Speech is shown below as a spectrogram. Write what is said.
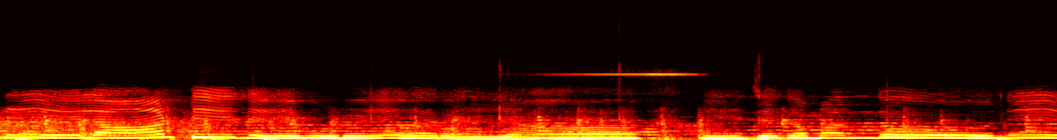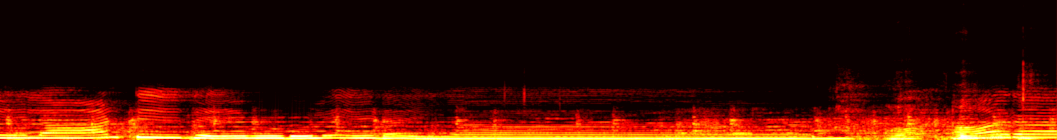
నీలాంటి దేవుడు ఎవరయ్యా? ఈ జగమందు నీలాంటి దేవుడు లేడయ్యా. ఆరాధింతుడు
